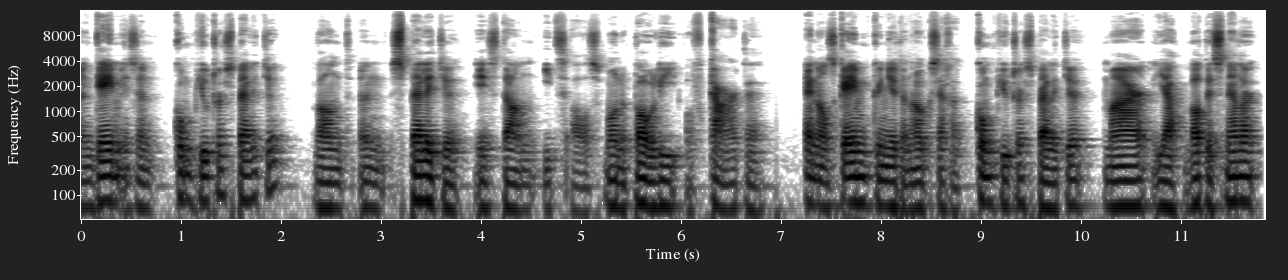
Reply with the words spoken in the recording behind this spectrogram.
een game is een computerspelletje. Want een spelletje is dan iets als Monopoly of kaarten en als game kun je dan ook zeggen computerspelletje. Maar ja, wat is sneller?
